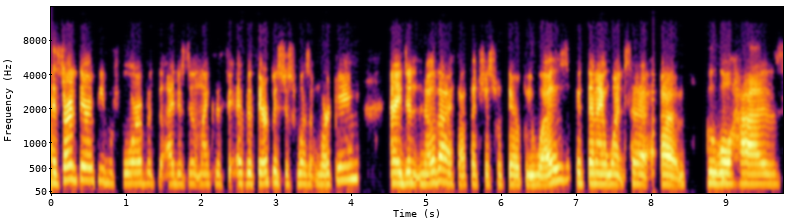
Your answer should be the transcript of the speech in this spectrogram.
I started therapy before, but I just didn't like the th- the therapist just wasn't working, and I didn't know that. I thought that's just what therapy was. But then I went to um, Google has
